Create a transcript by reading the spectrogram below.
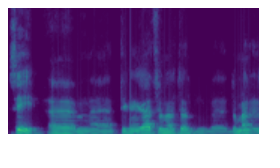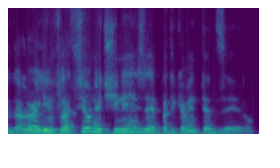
Sì, ehm, ti ringrazio. Un'altra eh, domanda. Allora, l'inflazione cinese è praticamente a zero,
